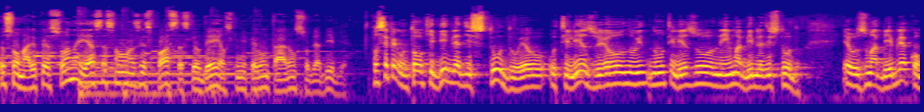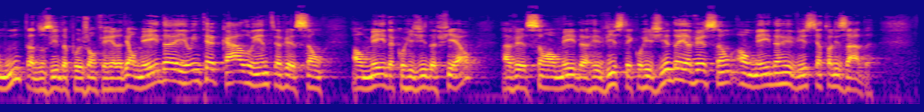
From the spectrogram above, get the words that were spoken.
Eu sou Mário Persona e essas são as respostas que eu dei aos que me perguntaram sobre a Bíblia. Você perguntou que Bíblia de estudo eu utilizo, eu não, não utilizo nenhuma Bíblia de estudo. Eu uso uma Bíblia comum, traduzida por João Ferreira de Almeida, e eu intercalo entre a versão Almeida Corrigida Fiel, a versão Almeida Revista e Corrigida e a versão Almeida Revista e Atualizada.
